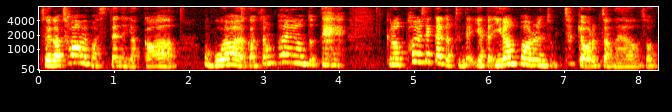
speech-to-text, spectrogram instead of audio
제가 처음에 봤을 때는 약간 어, 뭐야 약간 쌍파일런도 때 그런 펄 색깔 같은데 약간 이런 펄은 좀 찾기 어렵잖아요. 그래서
